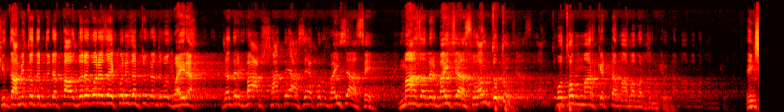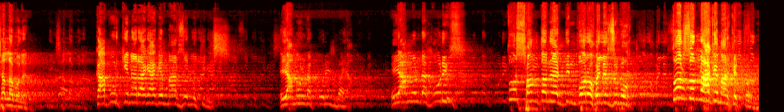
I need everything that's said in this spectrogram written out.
কিন্তু আমি তোদের দুইটা পাও ধরে বলে যাই, কলিজার টুকরা যুবক ভাইরা, যাদের বাপ সাথে আছে, এখনও বাইসে আছে, মা যাদের বাইসে আছে, অন্তত প্রথম মার্কেটটা মা বাবার জন্য করি ইনশাল্লাহ বলেন। কাপড় কেনার আগে আগে মার জন্য কিনিস। এই আমলটা করিস ভাই। এই আমলটা করিস। তোর সন্তান একদিন বড় হইলে যুবক, তোর জন্য আগে মার্কেট করবে।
